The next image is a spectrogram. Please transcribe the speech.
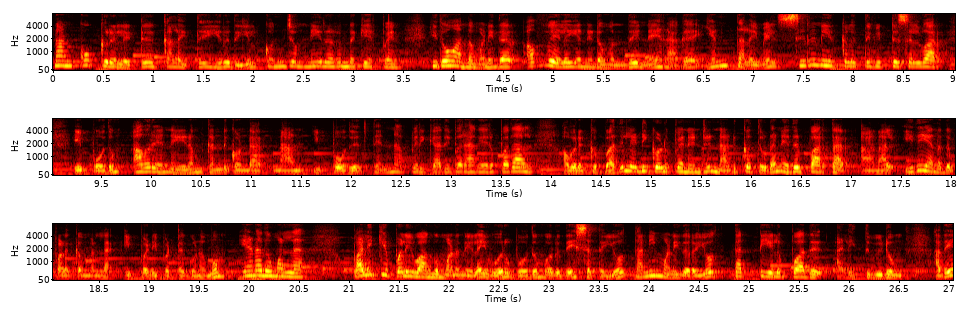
நான் கூக்குரலிட்டு கலைத்து இறுதியில் கொஞ்சம் நீர் அருந்த கேட்பேன். இதோ அந்த மனிதர் அவ்வேளை என்னிடம் வந்து நேராக என் தலைமேல் சிறுநீர் கழுத்து விட்டு செல்வார். இப்போதும் அவர் என்னையிடம் கண்டு கொண்டார். நான் இப்போது தென்னாப்பிரிக்க அதிபராக இருப்பதால் அவருக்கு பதிலடி கொடுப்பேன் என்று நடுக்கத்துடன் எதிர்பார்த்தார். ஆனால் இது எனது பழக்கமல்ல. இப்படிப்பட்ட குணமும் எனதுமல்ல. பழிக்கு பழி வாங்கும் மனநிலை ஒருபோதும் ஒரு தேசத்தையோ தனி மனிதரையோ தட்டி எழுப்பாது அழித்துவிடும். அதே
